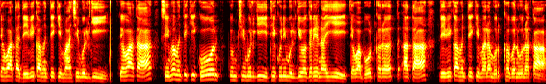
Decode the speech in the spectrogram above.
तेव्हा आता देविका म्हणते की माझी मुलगी. तेव्हा आता सीमा म्हणते की कोण? तुमची मुलगी? इथे कुणी मुलगी वगैरे नाहीये. तेव्हा बोट करत आता देविका म्हणते की मला मूर्ख बनवू नका.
